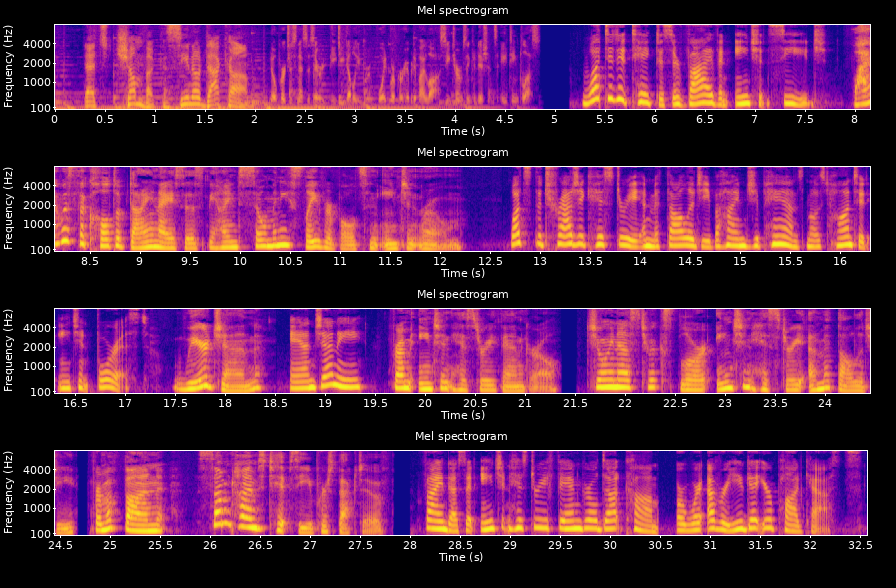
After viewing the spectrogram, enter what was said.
That's chumbacasino.com. No purchase necessary. VGW Group. Void were prohibited by law. See terms and conditions. 18 plus. What did it take to survive an ancient siege? Why was the cult of Dionysus behind so many slave revolts in ancient Rome? What's the tragic history and mythology behind Japan's most haunted ancient forest? We're Jen And Jenny. from Ancient History Fangirl. Join us to explore ancient history and mythology from a fun, sometimes tipsy perspective. Find us at ancienthistoryfangirl.com or wherever you get your podcasts.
